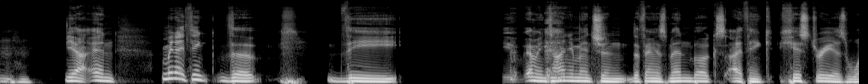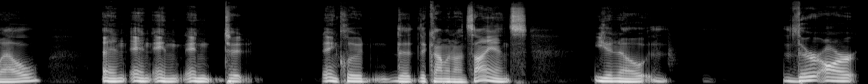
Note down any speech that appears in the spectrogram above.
Mm-hmm. Yeah, and I mean, I think the the I mean, Tanya mentioned the famous men books. I think history as well, and and and and to include the the comment on science. You know, there are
